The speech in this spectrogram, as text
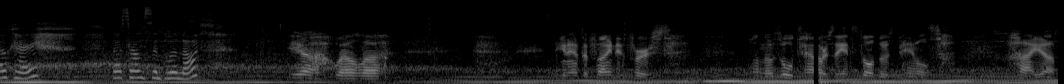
Okay, that sounds simple enough. Yeah, well, uh, you're gonna have to find it first. On those old towers, they installed those panels high up.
